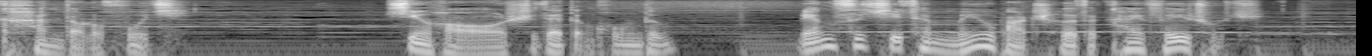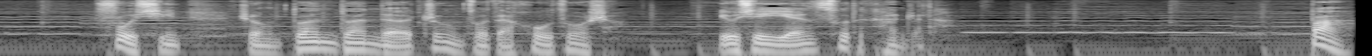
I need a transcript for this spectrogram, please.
看到了父亲。幸好是在等红灯，梁思琪才没有把车子开飞出去。父亲正端端的正坐在后座上，有些严肃的看着他。爸，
